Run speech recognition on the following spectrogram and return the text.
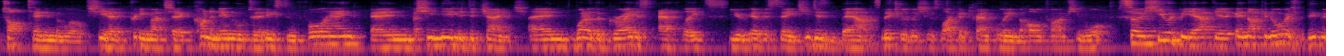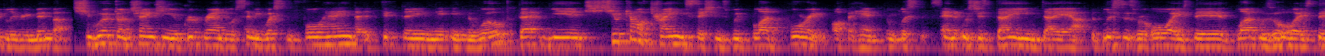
top 10 in the world. She had pretty much a continental to eastern forehand and she needed to change. And one of the greatest athletes you've ever seen, she just bounced. Literally, she was like a trampoline the whole time she walked. So she would be out there, and I can always vividly remember she worked on changing her grip round to a semi western forehand at 15 in the world. That year, she would come off training sessions with blood pouring off her hand from blisters. And it was just day in, day out. The blisters were always there, blood was always there,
